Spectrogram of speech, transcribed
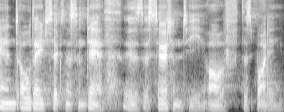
And old age, sickness, and death is a certainty of this body.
